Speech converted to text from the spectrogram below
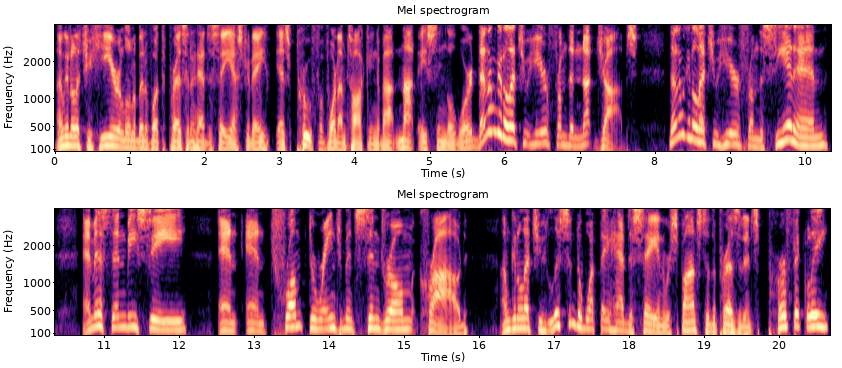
I'm going to let you hear a little bit of what the president had to say yesterday as proof of what I'm talking about, not a single word. Then I'm going to let you hear from the nut jobs. Then I'm going to let you hear from the CNN, MSNBC, and and Trump derangement syndrome crowd. I'm going to let you listen to what they had to say in response to the president's perfectly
